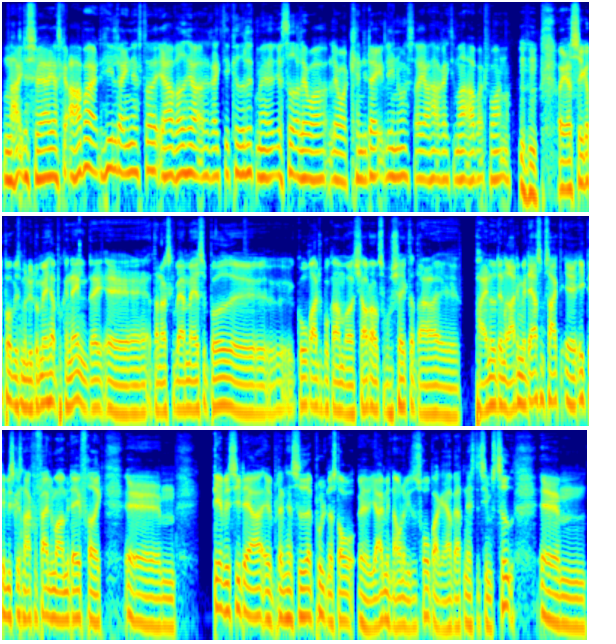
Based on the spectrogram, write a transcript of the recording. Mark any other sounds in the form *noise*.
Nej, desværre. Jeg skal arbejde hele dagen efter. Jeg har været her rigtig kedeligt med, jeg sidder og laver, laver kandidat lige nu, så jeg har rigtig meget arbejde foran mig. Mm-hmm. Og jeg er sikker på, at hvis man lytter med her på kanalen i dag, øh, at der nok skal være en masse både øh, gode radioprogrammer og shoutouts og projekter, der øh, peger ned i den retning. Men det er som sagt øh, ikke det, vi skal snakke forfærdeligt meget om i dag, Frederik. Øh, det jeg vil sige, det er, øh, på den her side af pulten, der står, øh, jeg, mit navn er Vitus Robak, jeg har været næste times tid. Øh,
